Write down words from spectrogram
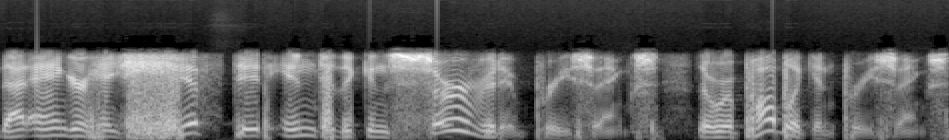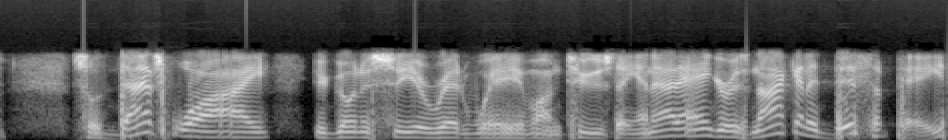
that anger has shifted into the conservative precincts, the Republican precincts. So that's why you're going to see a red wave on Tuesday. And that anger is not going to dissipate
